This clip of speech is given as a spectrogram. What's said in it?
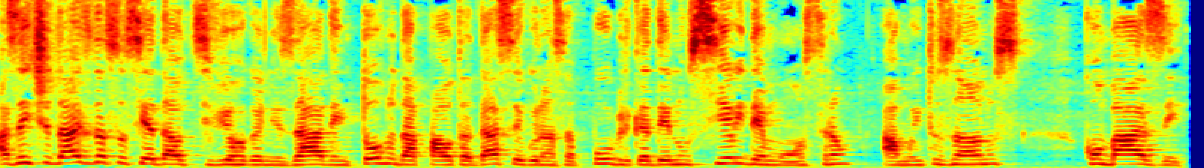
As entidades da sociedade civil organizada em torno da pauta da segurança pública denunciam e demonstram, há muitos anos, com base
